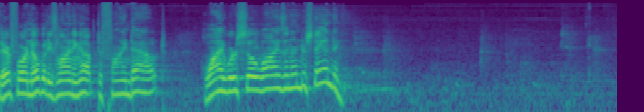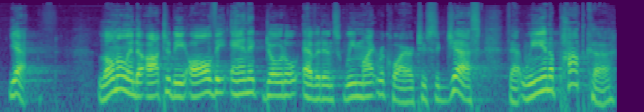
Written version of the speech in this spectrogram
Therefore, nobody's lining up to find out why we're so wise and understanding. Yet, Loma Linda ought to be all the anecdotal evidence we might require to suggest that we in Apopka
